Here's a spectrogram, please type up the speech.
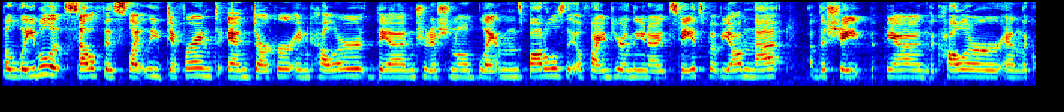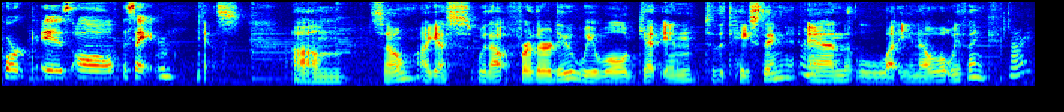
the label itself is slightly different and darker in color than traditional Blanton's bottles that you'll find here in the United States. But beyond that, the shape and the color and the cork is all the same. Yes. Um, so, I guess without further ado, we will get into the tasting and let you know what we think. All right.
